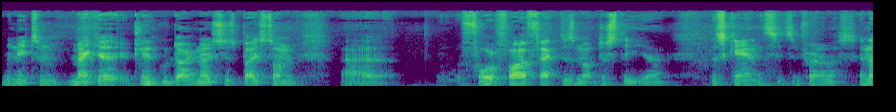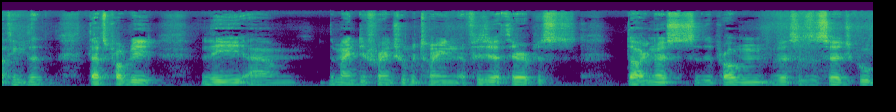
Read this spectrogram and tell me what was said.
we need to make a clinical diagnosis based on uh, four or five factors, not just the uh, the scan that sits in front of us. And I think that that's probably the um, the main differential between a physiotherapist's diagnosis of the problem versus a surgical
